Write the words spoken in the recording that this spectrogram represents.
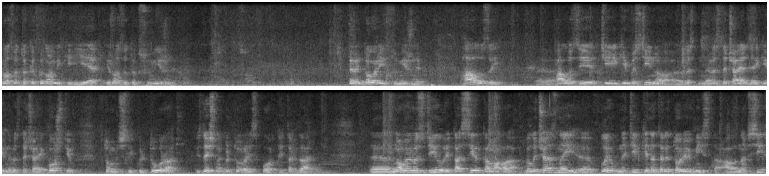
розвиток економіки, є і розвиток суміжних територій, суміжних галузей, галузі, ті, які постійно е, не вистачає, для яких не вистачає коштів, в тому числі культура, фізична культура і спорт і так далі. Е, Новий розділ і та сірка мала величезний е, вплив не тільки на територію міста, але на всі е,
